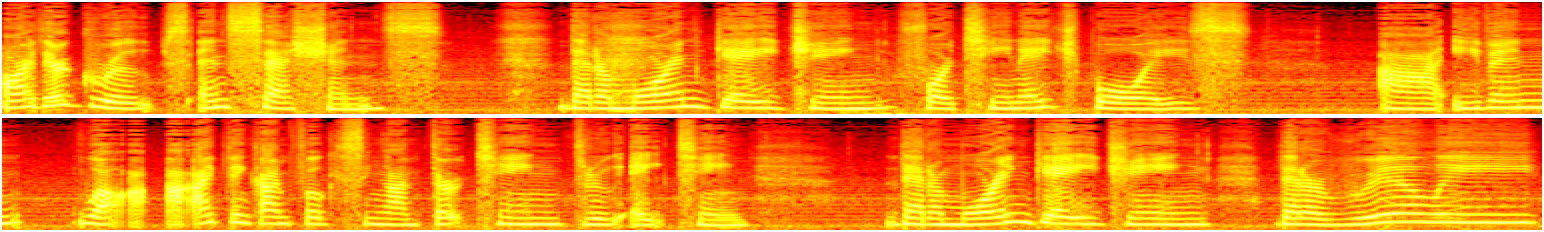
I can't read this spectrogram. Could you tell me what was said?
Are there groups and sessions that are more engaging for teenage boys, uh, even, well, I, I think I'm focusing on 13 through 18, that are more engaging, that are really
